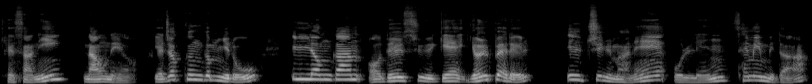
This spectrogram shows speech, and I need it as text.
계산이 나오네요. 예적금 금리로 1년간 얻을 수익의 10배를 일주일 만에 올린 셈입니다.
